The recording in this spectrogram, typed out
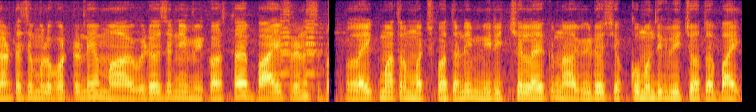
గంట సింబల్ కొట్టండి. మా వీడియోస్ అన్ని మీకు వస్తాయి. బాయ్ ఫ్రెండ్స్. లైక్ మాత్రం మర్చిపోద్దండి. మీరు ఇచ్చే లైక్ నా వీడియోస్ ఎక్కువ మందికి రీచ్ అవుతాయి. బాయ్.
